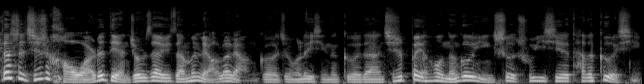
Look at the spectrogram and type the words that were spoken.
但是其实好玩的点就是在于咱们聊了两个这种类型的歌单，其实背后能够影射出一些他的个性。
